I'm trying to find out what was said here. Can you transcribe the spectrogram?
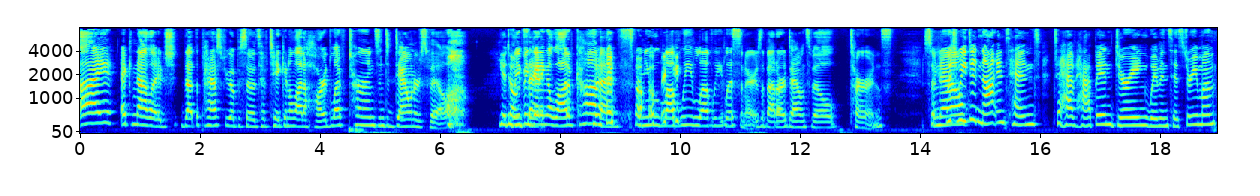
I acknowledge that the past few episodes have taken a lot of hard left turns into Downersville. Oh, you don't. We've been say. getting a lot of comments from you lovely, lovely listeners about our Downsville turns. So now, which we did not intend to have happen during Women's History Month.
